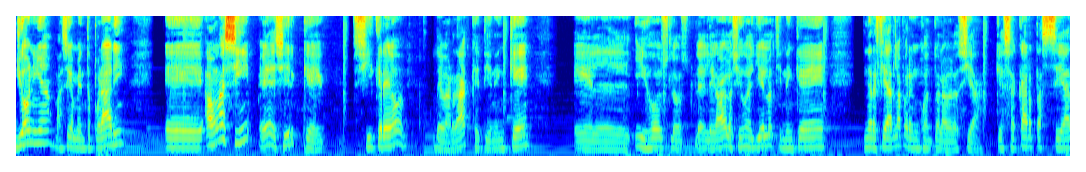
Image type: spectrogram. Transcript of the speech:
Jonia, básicamente por Ari. Eh, aún así, he de decir que sí creo, de verdad, que tienen que el hijos, los, legado de los hijos del hielo tienen que nerfearla, pero en cuanto a la velocidad. Que esa carta sea,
